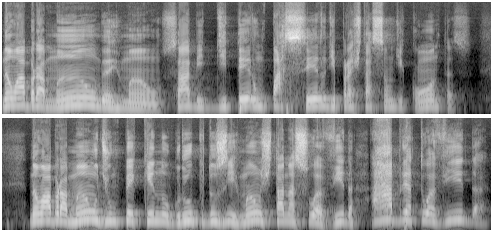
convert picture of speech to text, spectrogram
Não abra mão, meu irmão, sabe, de ter um parceiro de prestação de contas. Não abra mão de um pequeno grupo dos irmãos estar na sua vida. Abre a tua vida.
